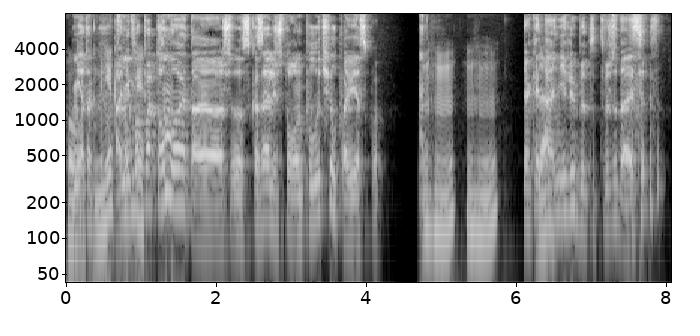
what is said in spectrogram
Вот. Нет, так Мне, кстати... они бы потом это э, сказали, что он получил повестку. Угу, угу. Как да. это они любят утверждать.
